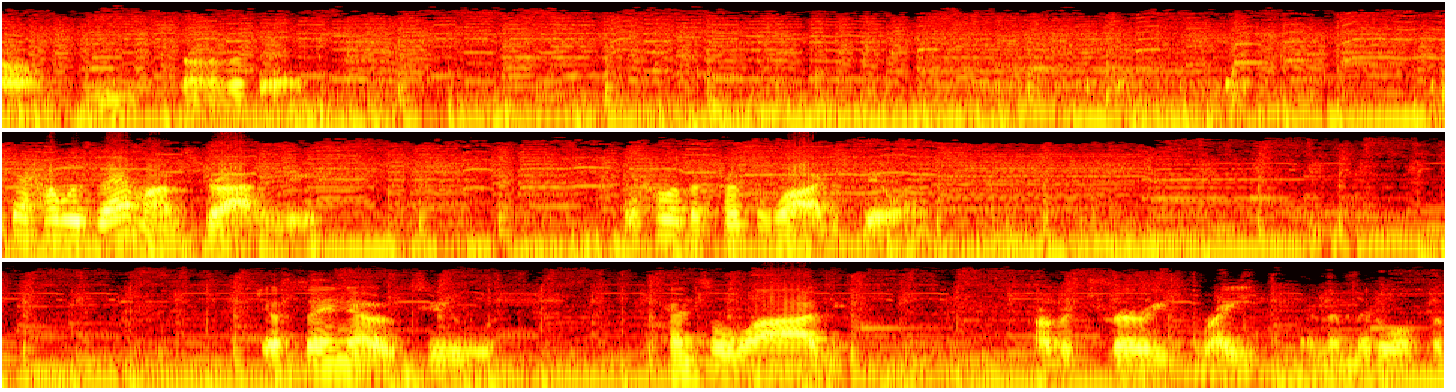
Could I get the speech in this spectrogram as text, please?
Oh, you son of a bitch. What the hell is that monstrosity? What the hell are the pencil logs doing? Just say no to pencil log arbitrary right in the middle of the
